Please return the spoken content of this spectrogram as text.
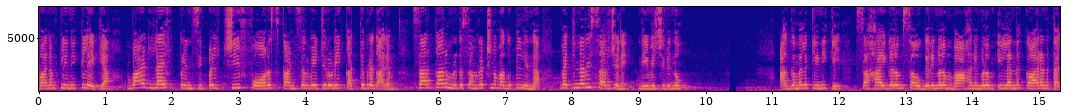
വനം ക്ലിനിക്കിലേക്ക് wild life principal chief forest കൺസർവേറ്ററുടെ കത്ത് പ്രകാരം സർക്കാർ മൃഗസംരക്ഷണ വകുപ്പിൽ നിന്ന് വെറ്റിനറി സർജനെ നിയമിച്ചിരുന്നു. അകമല ക്ലിനിക്കിൽ സഹായികളും സൗകര്യങ്ങളും വാഹനങ്ങളും ഇല്ലെന്ന കാരണത്താൽ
